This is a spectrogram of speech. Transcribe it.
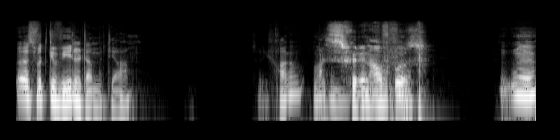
Es wird gewedelt damit, ja. So, die Frage, was? Das ist für den Aufguss. Nö.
